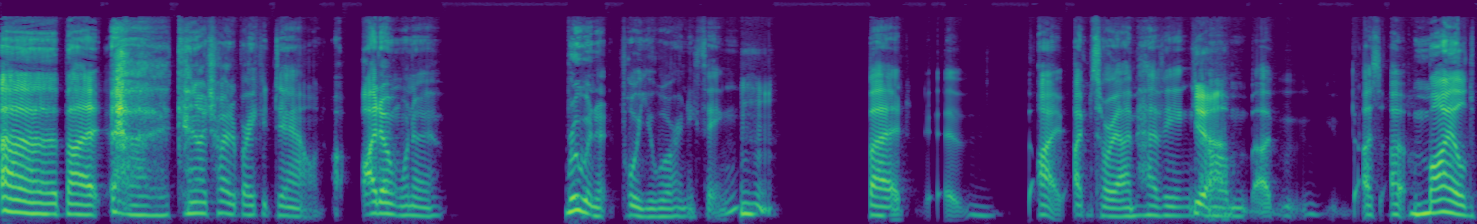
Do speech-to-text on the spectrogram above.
Uh, but uh, can I try to break it down? I- don't want to ruin it for you or anything. Mhm. But uh, I, I'm sorry, I'm having Yeah. um, a, a, a mild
